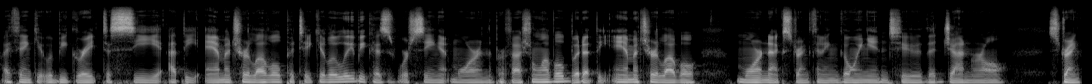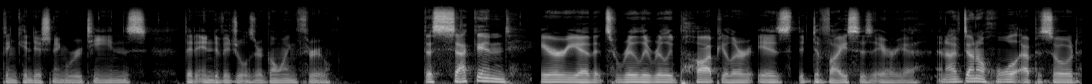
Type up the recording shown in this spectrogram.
I think it would be great to see at the amateur level, particularly because we're seeing it more in the professional level, but at the amateur level, more neck strengthening going into the general strength and conditioning routines that individuals are going through. The second area that's really, really popular is the devices area. And I've done a whole episode,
